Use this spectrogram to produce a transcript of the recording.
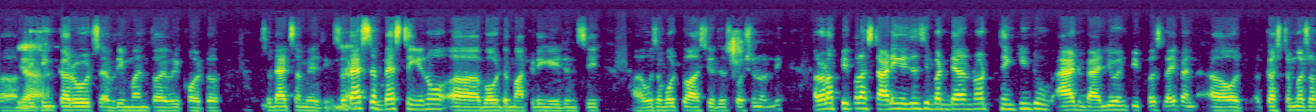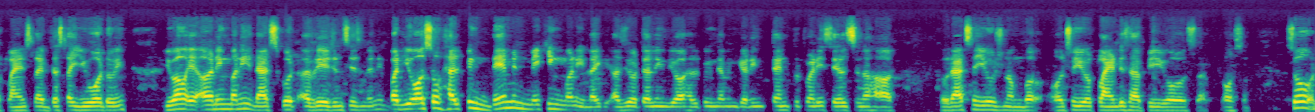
uh, Yeah. making crores every month or every quarter so that's amazing so Yeah. that's the best thing you know uh, about the marketing agency I was about to ask you this question only. A lot of people are starting agency, but they are not thinking to add value in people's life and uh, or customers or clients' life, just like you are doing. You are earning money, that's good. Every agency is money, but you're also helping them in making money. Like as you're telling, you are helping them in getting 10 to 20 sales in a hour So that's a huge number. Also, your client is happy. You're also awesome. So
